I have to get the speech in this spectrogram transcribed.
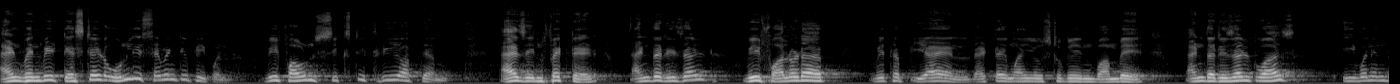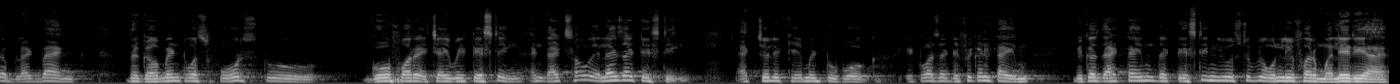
And when we tested only 70 people, we found 63 of them as infected. And the result, we followed up with a PIL. That time I used to be in Bombay. And the result was, even in the blood bank, the government was forced to go for HIV testing, and that's how ELISA testing actually came into vogue. It was a difficult time because that time the testing used to be only for malaria,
